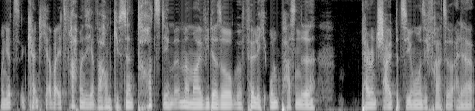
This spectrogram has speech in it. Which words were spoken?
Und jetzt könnte ich aber, jetzt fragt man sich ja, warum gibt es denn trotzdem immer mal wieder so völlig unpassende Parent-Child-Beziehungen, wo man sich fragt, so, Alter,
